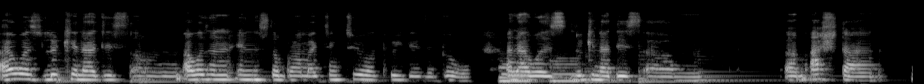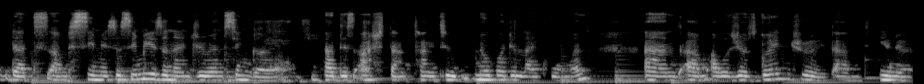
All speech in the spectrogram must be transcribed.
I was looking at this um I was on Instagram I think two or three days ago, and I was looking at this um um hashtag that um, Simi. So Simi is a Nigerian singer. Had this hashtag titled "Nobody Like Woman," and um, I was just going through it, and you know,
